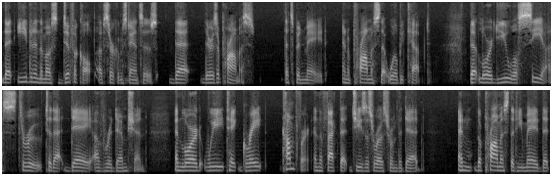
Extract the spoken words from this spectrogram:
that even in the most difficult of circumstances that there is a promise that's been made and a promise that will be kept. That lord you will see us through to that day of redemption. And lord we take great comfort in the fact that Jesus rose from the dead and the promise that he made that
